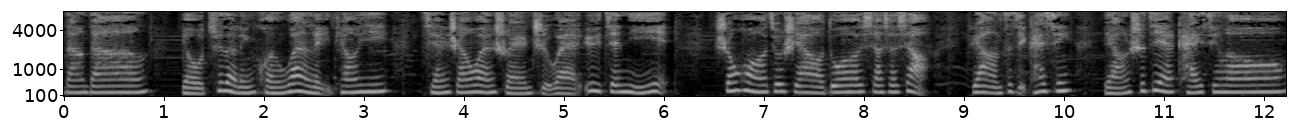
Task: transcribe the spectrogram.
当当，有趣的灵魂万里挑一，千山万水只为遇见你。生活就是要多笑笑笑，让自己开心，也让世界开心喽。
